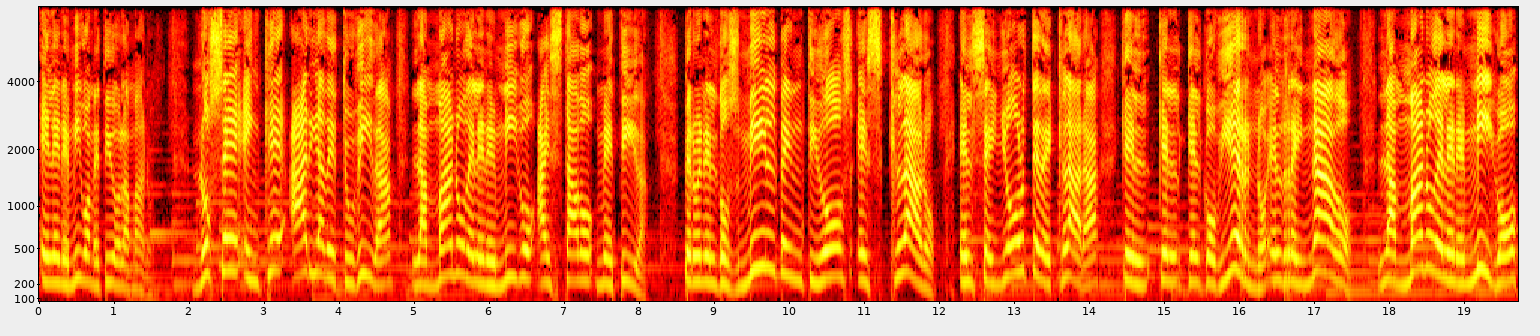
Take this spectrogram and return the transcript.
el enemigo ha metido la mano. No sé en qué área de tu vida la mano del enemigo ha estado metida. Pero en el 2022 es claro, el Señor te declara que el, que el, que el gobierno, el reinado, la mano del enemigo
